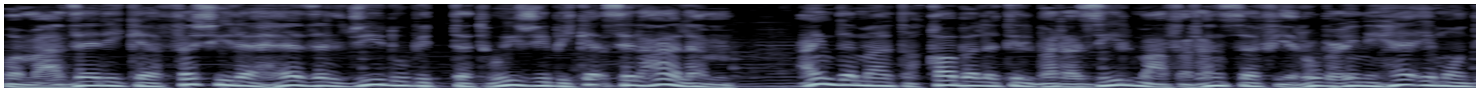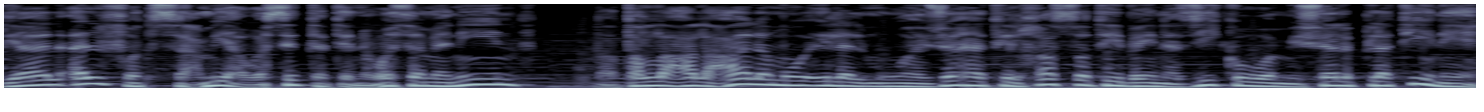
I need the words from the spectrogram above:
ومع ذلك فشل هذا الجيل بالتتويج بكأس العالم. عندما تقابلت البرازيل مع فرنسا في ربع نهائي مونديال 1986 تطلع العالم إلى المواجهة الخاصة بين زيكو وميشيل بلاتيني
